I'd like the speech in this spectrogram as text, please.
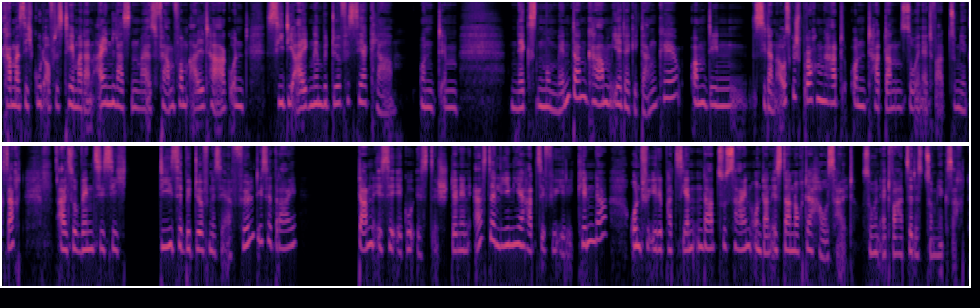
kann man sich gut auf das Thema dann einlassen. Man ist fern vom Alltag und sieht die eigenen Bedürfnisse sehr klar. Und im nächsten Moment dann kam ihr der Gedanke, um den sie dann ausgesprochen hat und hat dann so in etwa zu mir gesagt, also wenn sie sich diese Bedürfnisse erfüllt, diese drei, dann ist sie egoistisch. Denn in erster Linie hat sie für ihre Kinder und für ihre Patienten da zu sein und dann ist da noch der Haushalt. So in etwa hat sie das zu mir gesagt.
